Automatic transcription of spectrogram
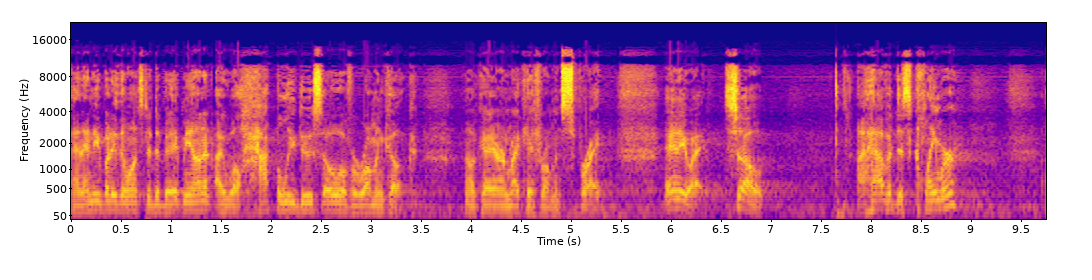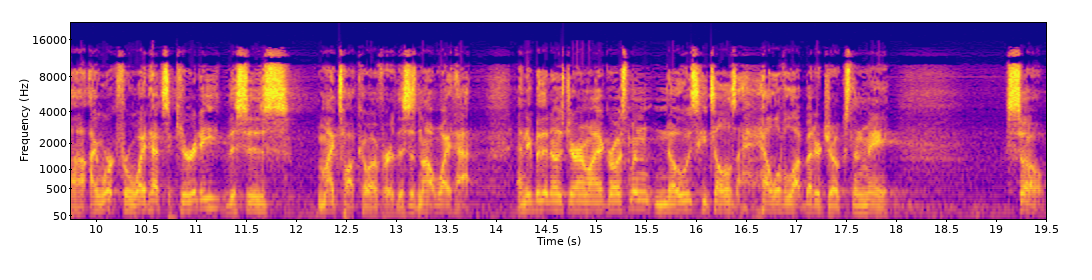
And anybody that wants to debate me on it, I will happily do so over rum and coke. Okay, or in my case, rum and Sprite. Anyway, so I have a disclaimer. Uh, I work for White Hat Security. This is my talk, however. This is not White Hat. Anybody that knows Jeremiah Grossman knows he tells a hell of a lot better jokes than me. So,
